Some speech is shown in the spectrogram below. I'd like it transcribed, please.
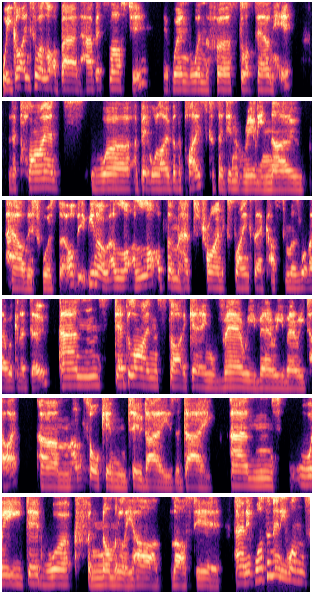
we got into a lot of bad habits last year when when the first lockdown hit the clients were a bit all over the place because they didn't really know how this was. The, oh, you know, a lot, a lot of them had to try and explain to their customers what they were going to do. And deadlines started getting very, very, very tight. Um, I'm talking two days a day. And we did work phenomenally hard last year. And it wasn't anyone's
